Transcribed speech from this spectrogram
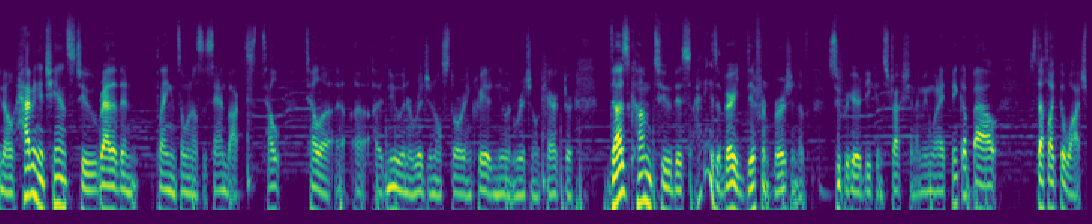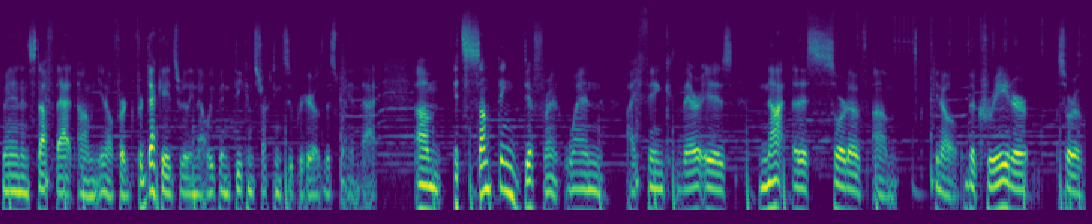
you know, having a chance to rather than playing in someone else's sandbox, tell tell a, a, a, new and original story and create a new and original character, does come to this. I think is a very different version of superhero deconstruction. I mean, when I think about stuff like The Watchmen and stuff that um, you know for for decades really now we've been deconstructing superheroes this way and that. Um, it's something different when I think there is not this sort of, um, you know, the creator sort of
